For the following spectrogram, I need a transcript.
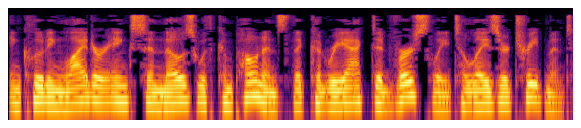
including lighter inks and those with components that could react adversely to laser treatment.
